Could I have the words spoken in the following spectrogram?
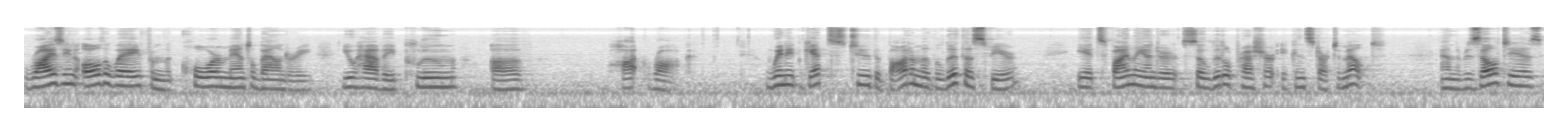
Rising all the way from the core mantle boundary, you have a plume of hot rock. When it gets to the bottom of the lithosphere, it's finally under so little pressure it can start to melt. And the result is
